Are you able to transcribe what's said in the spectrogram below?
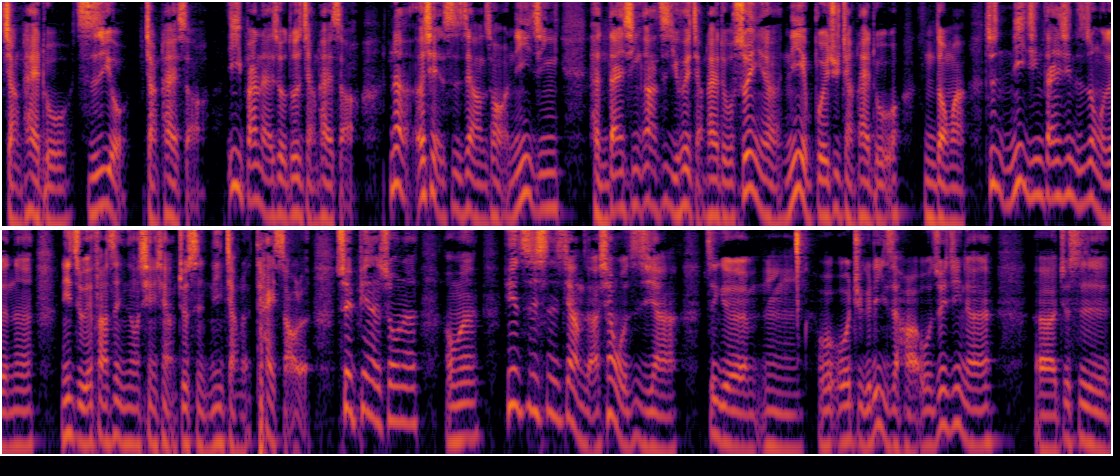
讲太多，只有讲太少。一般来说都是讲太少，那而且是这样子哦，你已经很担心啊自己会讲太多，所以呢你也不会去讲太多，你懂吗？就是你已经担心的这种人呢，你只会发生一种现象，就是你讲的太少了，所以变得说呢，我们因为这是这样子啊，像我自己啊，这个嗯，我我举个例子哈，我最近呢，呃，就是。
